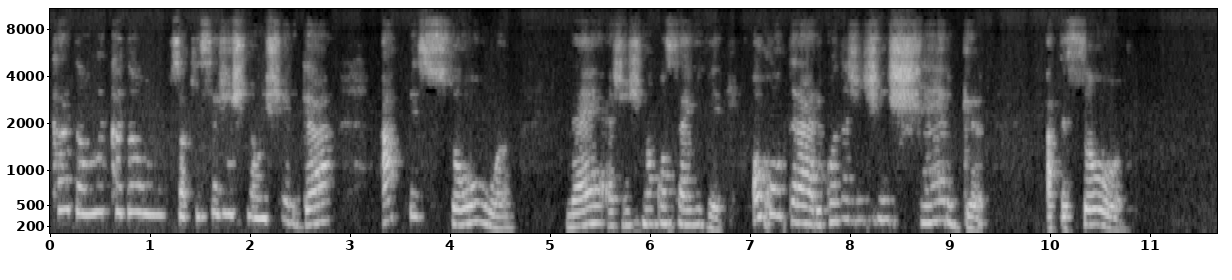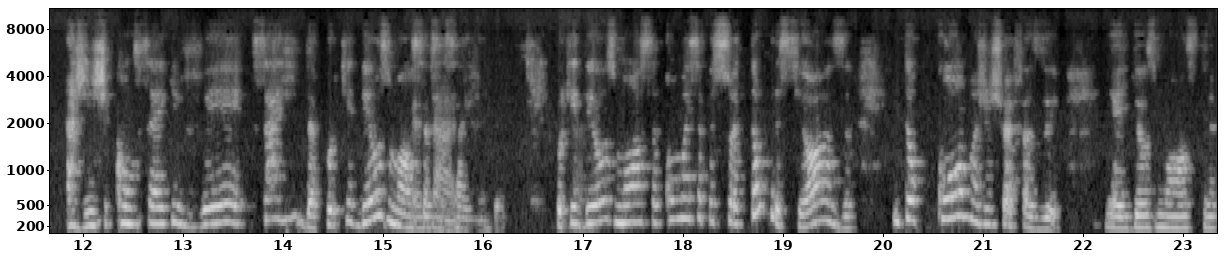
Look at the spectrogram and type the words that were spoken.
Cada um é cada um, só que se a gente não enxergar a pessoa, né, a gente não consegue ver. Ao contrário, quando a gente enxerga a pessoa, a gente consegue ver saída, porque Deus mostra Verdade. essa saída. Porque Deus mostra como essa pessoa é tão preciosa, então como a gente vai fazer? E aí Deus mostra,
